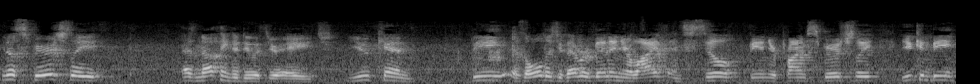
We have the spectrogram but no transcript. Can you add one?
you know, spiritually has nothing to do with your age. You can be as old as you've ever been in your life and still be in your prime spiritually. You can be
